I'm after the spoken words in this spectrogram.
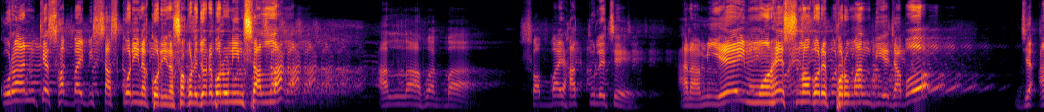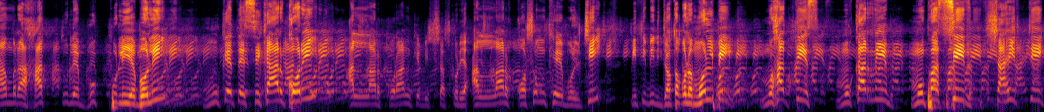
কোরআনকে সবাই বিশ্বাস করি না করি না। সকলে জোরে বলুন ইনশাল্লাহ আল্লাহ আকবার। সবাই হাত তুলেছে। আর আমি এই মহেশনগরে প্রমাণ দিয়ে যাব যে আমরা হাত তুলে বুক ফুলিয়ে বলি, মুখেতে স্বীকার করি, আল্লাহর কোরআনকে বিশ্বাস করি, আল্লাহর কসম খেয়ে বলছি, পৃথিবীর যতগুলো মলবি, মুহাদ্দিস, মুকাররিব, মুফাসসির, সাহিত্যিক,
